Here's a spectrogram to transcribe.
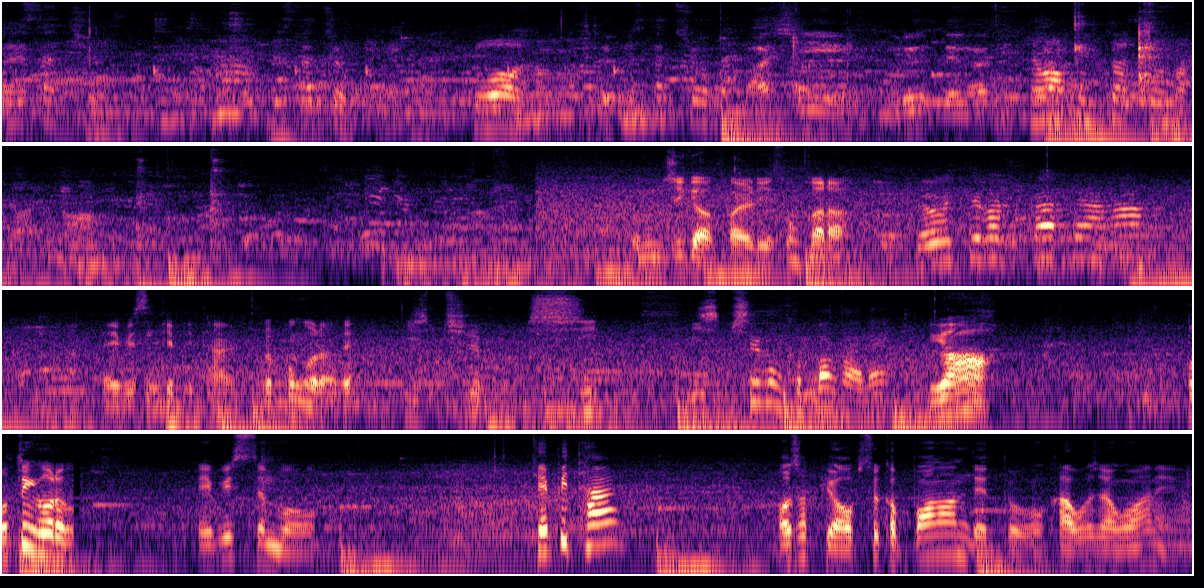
피스타치오. 피스타치오 먹니? 좋아 저는. 근데 피스타치오 맛이 우리 내가 형아 피스타치오 맛이 아니야. 움직여 빨리 손가락. 여기 찍어줄 카페 하나. 에비스 캐피탈 몇 분 걸어야 돼? 27분. 씨. 27분 금방 가네. 야 어떻게 걸어? 에비스 뭐 캐피탈? 어차피 없을 거 뻔한데 또 가보자고 하네요.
